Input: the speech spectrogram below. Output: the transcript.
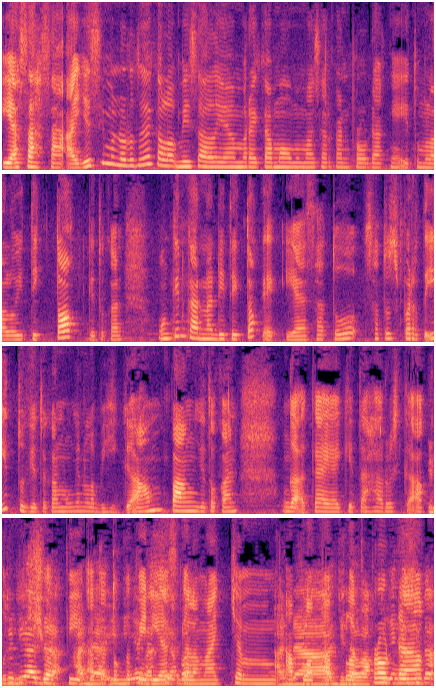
ya sah-sah aja sih menurut gue kalau misalnya mereka mau memasarkan produknya itu melalui TikTok gitu kan. Mungkin karena di TikTok eh, ya satu satu seperti itu gitu kan. Mungkin lebih gampang gitu kan. Nggak kayak kita harus ke akun ada- Shopee ada atau Tokopedia segala macem ada upload upload produk. Sih,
